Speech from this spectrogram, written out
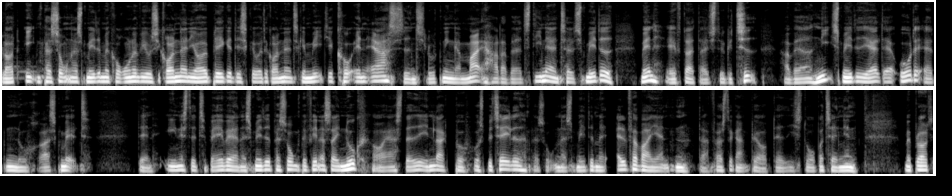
Blot en person er smittet med coronavirus i Grønland i øjeblikket, det skriver det grønlandske medie KNR. Siden slutningen af maj har der været et stigende antal smittede, men efter at der et stykke tid har været ni smittet i alt, er otte af dem nu raskmeldt. Den eneste tilbageværende smittede person befinder sig i Nuuk og er stadig indlagt på hospitalet. Personen er smittet med alfa-varianten, der første gang blev opdaget i Storbritannien. Med blot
